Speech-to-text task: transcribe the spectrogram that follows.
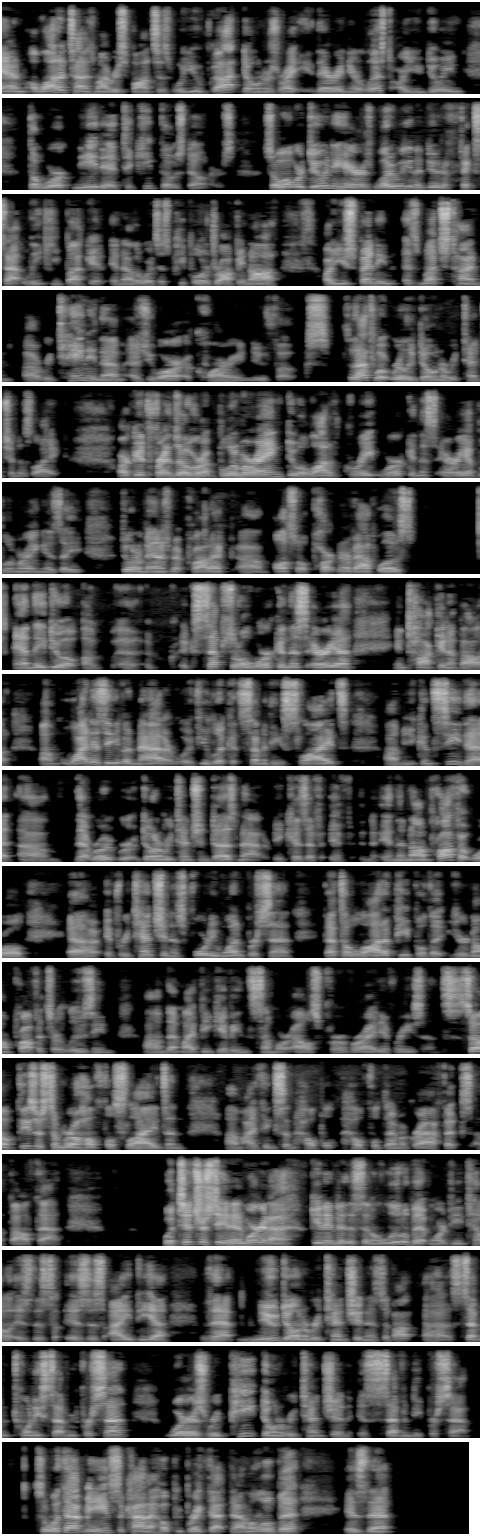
And a lot of times my response is, "Well, you've got donors right there in your list. Are you doing the work needed to keep those donors?" So what we're doing here is what are we going to do to fix that leaky bucket? In other words, as people are dropping off, are you spending as much time uh, retaining them as you are acquiring new folks? So that's what really donor retention is like. Our good friends over at Bloomerang do a lot of great work in this area. Bloomerang is a donor management product, um, also a partner of Aplos and they do a, a, a, exceptional work in this area in talking about um, why does it even matter. Well, if you look at some of these slides, um, you can see that um, that donor retention does matter because if, if in the nonprofit world, uh, if retention is 41%, that's a lot of people that your nonprofits are losing um, that might be giving somewhere else for a variety of reasons. So these are some real helpful slides and um, I think some helpful helpful demographics about that. What's interesting, and we're going to get into this in a little bit more detail, is this is this idea that new donor retention is about uh, 27 percent, whereas repeat donor retention is 70%. So what that means, to kind of help you break that down a little bit, is that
